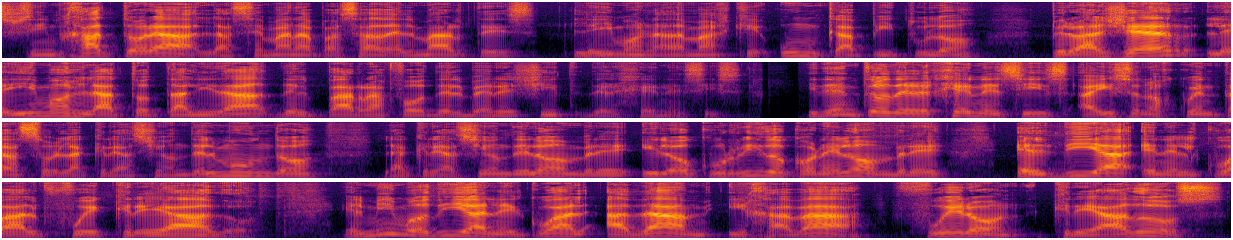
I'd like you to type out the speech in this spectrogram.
Simchat Torah, la semana pasada, el martes, leímos nada más que un capítulo, pero ayer leímos la totalidad del párrafo del Bereshit del Génesis. Y dentro del Génesis, ahí se nos cuenta sobre la creación del mundo, la creación del hombre y lo ocurrido con el hombre el día en el cual fue creado. El mismo día en el cual Adán y Jabá fueron creados,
